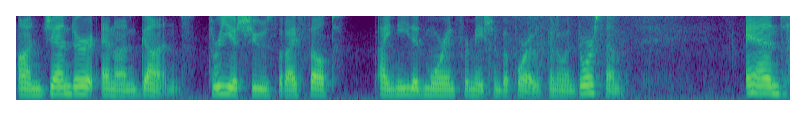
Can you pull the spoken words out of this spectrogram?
on gender, and on guns. Three issues that I felt I needed more information before I was going to endorse him. And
